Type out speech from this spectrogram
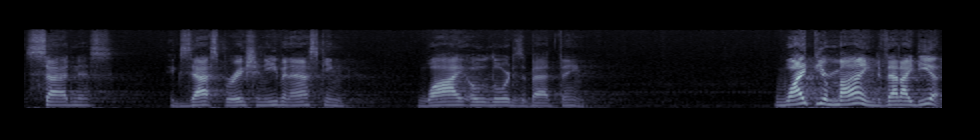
sadness, exasperation, even asking, Why, O Lord, is a bad thing. Wipe your mind of that idea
